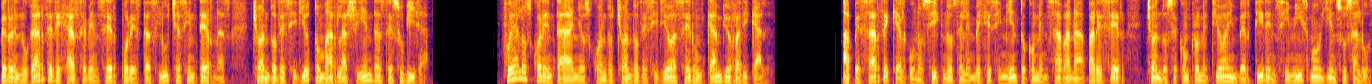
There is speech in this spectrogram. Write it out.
Pero en lugar de dejarse vencer por estas luchas internas, Chuando decidió tomar las riendas de su vida. Fue a los 40 años cuando Chuando decidió hacer un cambio radical. A pesar de que algunos signos del envejecimiento comenzaban a aparecer, Chuando se comprometió a invertir en sí mismo y en su salud.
